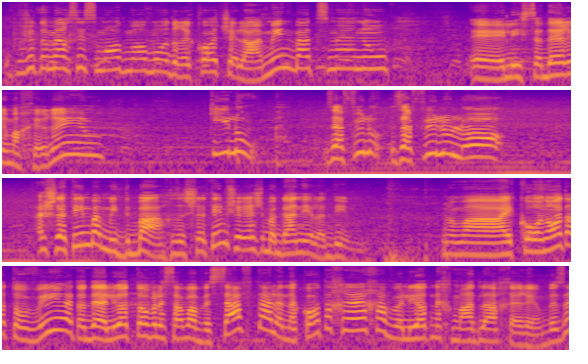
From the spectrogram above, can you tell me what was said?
הוא פשוט אומר סיסמאות מאוד מאוד ריקות של להאמין בעצמנו, אה, להסתדר עם אחרים, כאילו, זה אפילו, זה אפילו לא השלטים במטבח, זה שלטים שיש בגן ילדים. כלומר, העקרונות הטובים, אתה יודע, להיות טוב לסבא וסבתא, לנקות אחריך ולהיות נחמד לאחרים. וזה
